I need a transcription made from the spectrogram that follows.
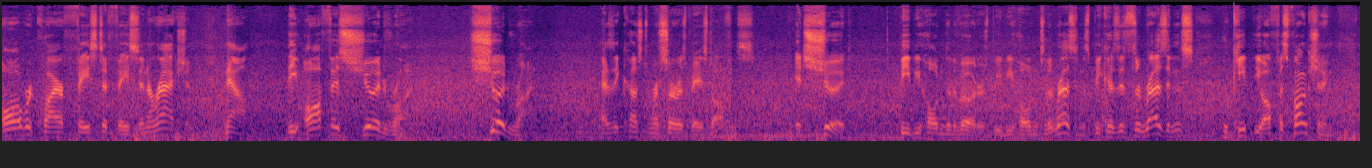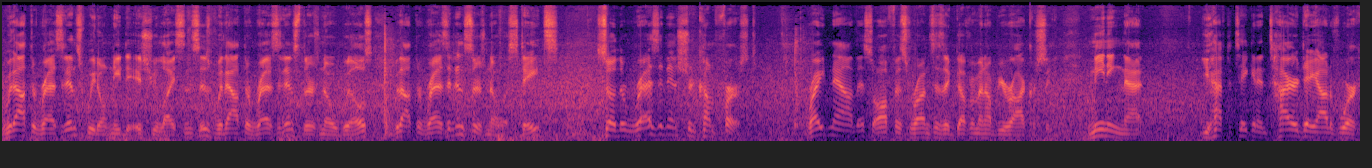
all require face-to-face -face interaction. Now, the office should run, should run as a customer service based office. It should be beholden to the voters, be beholden to the residents, because it's the residents who keep the office functioning. Without the residents, we don't need to issue licenses. Without the residents, there's no wills. Without the residents, there's no estates. So the residents should come first. Right now, this office runs as a governmental bureaucracy, meaning that you have to take an entire day out of work,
